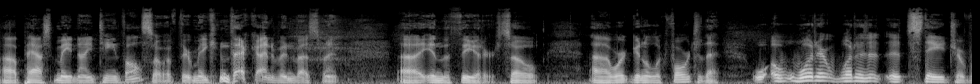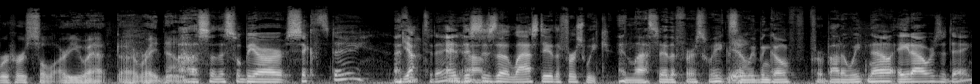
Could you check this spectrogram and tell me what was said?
uh, past May 19th also if they're making that kind of investment uh, in the theater. So. Uh, we're going to look forward to that. Wh- What are what are, uh, stage of rehearsal are you at uh, right now? Uh, so this will be our sixth day. I yeah. think today, And this Um, is the last day of the first week. and last day of the first week. Yeah. So we've been going f- for about a week now, eight hours a day,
